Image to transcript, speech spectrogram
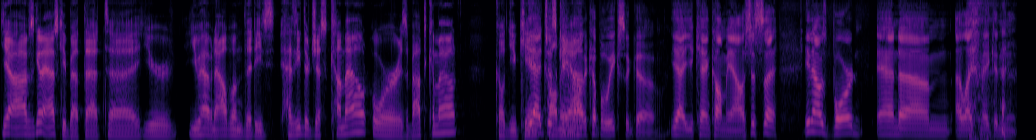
Yeah, I was going to ask you about that. Uh, you're you have an album that he's has either just come out or is about to come out called "You Can't yeah, it just Call came Out." out a couple weeks ago. Yeah, you can't call me out. It's just uh, you know, I was bored and um, I like making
